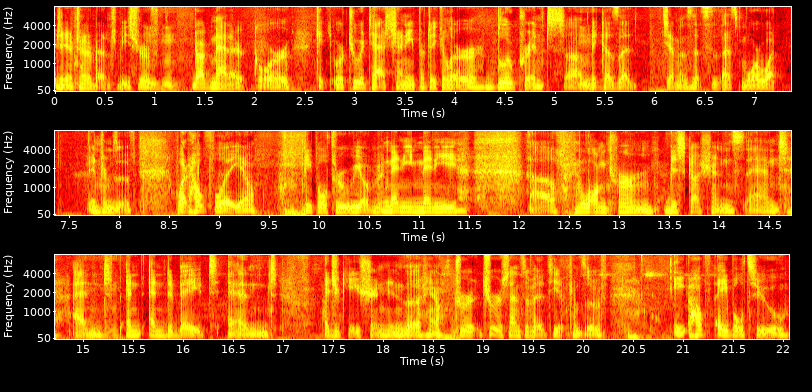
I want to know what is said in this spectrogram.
You know, about to be sort of dogmatic or get or to attach to any particular blueprint um, because that you know, that's that's more what in terms of what hopefully you know people through you know many many uh, long-term discussions and and, and and debate and education in the you know truer, truer sense of it you know, in terms of able to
